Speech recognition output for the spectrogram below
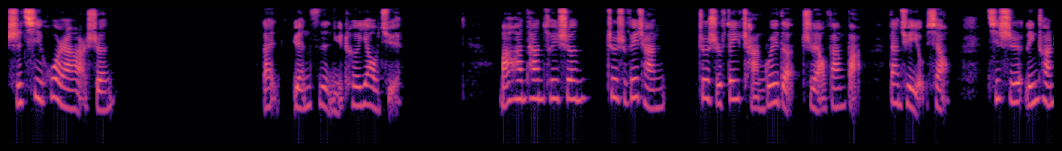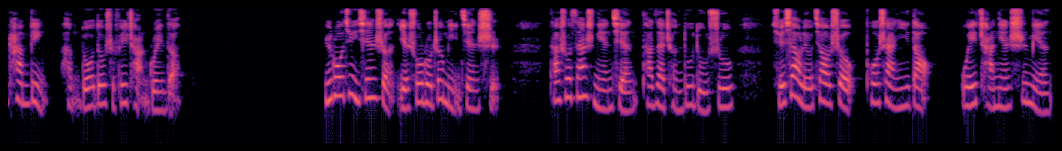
食气豁然而生，来源自女科要诀。麻黄汤催生，这是非常这是非常规的治疗方法，但却有效。其实临床看病很多都是非常规的。余国俊先生也说过这么一件事。他说，三十年前他在成都读书，学校刘教授颇善医道，为常年失眠，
